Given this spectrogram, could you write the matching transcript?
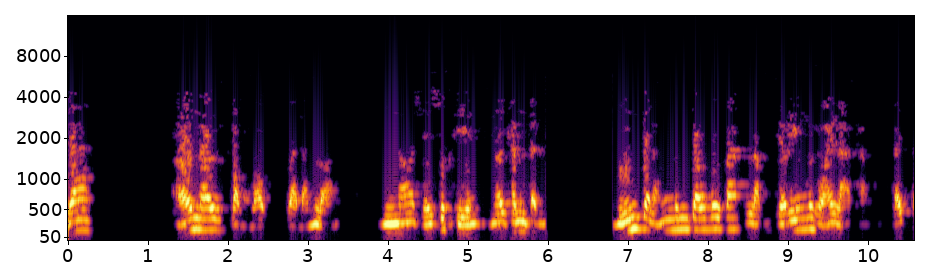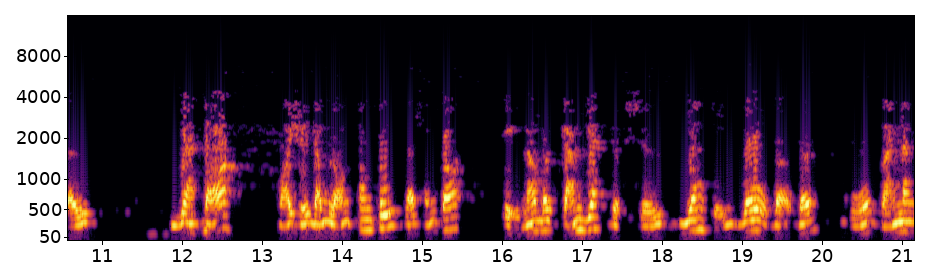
ra, ở nơi bồng bột và động loạn, nhưng nó sẽ xuất hiện nơi thanh tịnh. Điểm cho lặng minh châu mới phát, lập cho riêng mới gọi là thật, phải tự gạt bỏ mọi sự động loạn phong phú đã sẵn có, thì nó mới cảm giác được sự giá trị vô bờ bến của vạn năng.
